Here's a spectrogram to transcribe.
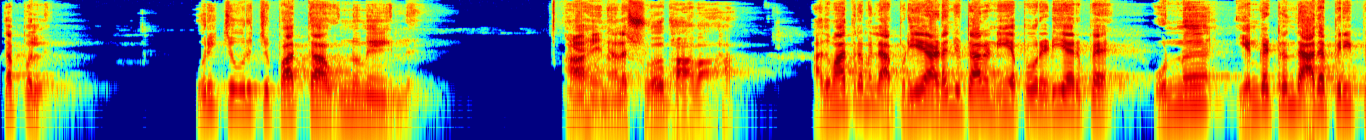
தப்பு இல்லை. உரிச்சு உரிச்சு பார்த்தா ஒன்றுமே இல்லை. ஆகையினால ஸ்வபாவாக அது மாத்திரமில்லை அப்படியே அடைஞ்சுட்டாலும் நீ எப்போவும் ரெடியாக இருப்ப? ஒன்று எங்கிட்டிருந்து அதை பிரிப்ப?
